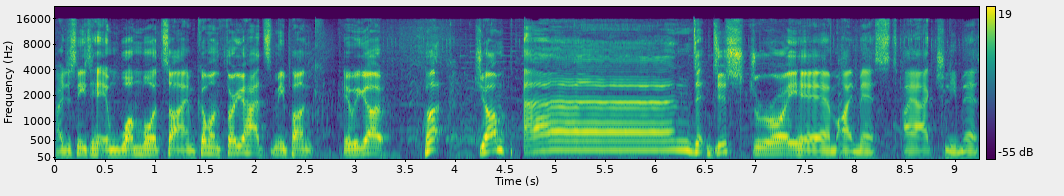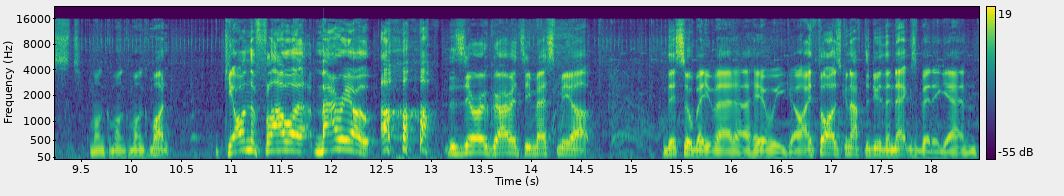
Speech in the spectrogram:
I just need to hit him one more time. Come on, throw your hat to me, punk. Here we go. Huh. Jump and destroy him. I missed. I actually missed. Come on, come on, come on, come on. Get on the flower, Mario. the zero gravity messed me up. This will be better. Here we go. I thought I was going to have to do the next bit again.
